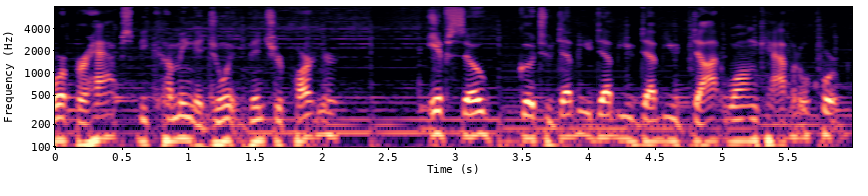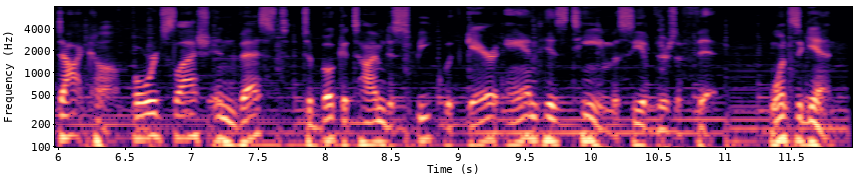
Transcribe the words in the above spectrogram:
or perhaps becoming a joint venture partner? If so, go to www.wongcapitalcorp.com forward slash invest to book a time to speak with Garrett and his team to see if there's a fit. Once again,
